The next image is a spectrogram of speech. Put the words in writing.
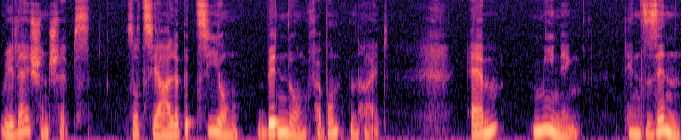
Relationships, soziale Beziehung, Bindung, Verbundenheit. M Meaning, den Sinn,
